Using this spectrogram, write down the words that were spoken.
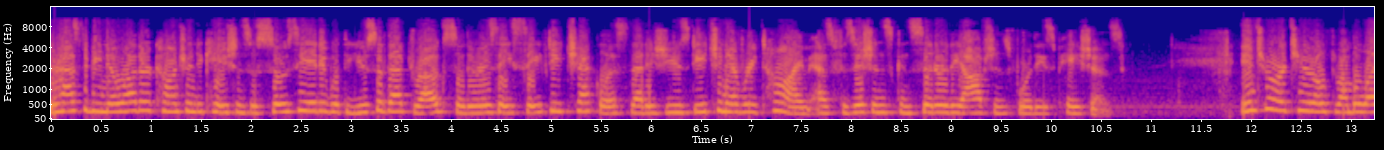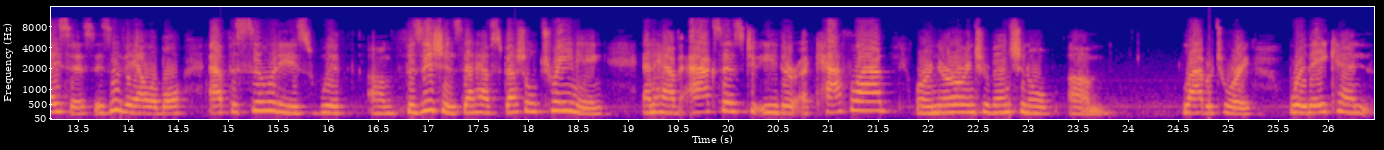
There has to be no other contraindications associated with the use of that drug, so there is a safety checklist that is used each and every time as physicians consider the options for these patients. Intra-arterial thrombolysis is available at facilities with um, physicians that have special training and have access to either a cath lab or a neurointerventional um, laboratory where they can,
